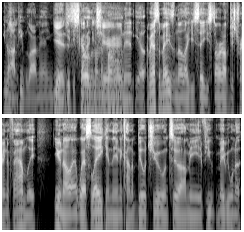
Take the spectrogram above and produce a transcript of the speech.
you know how mm. people are, man. You yeah, just kind of sharing, and yep. I mean that's amazing though. Like you say, you start off just training family, you know, at Westlake, and then it kind of built you into. I mean, if you maybe want to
